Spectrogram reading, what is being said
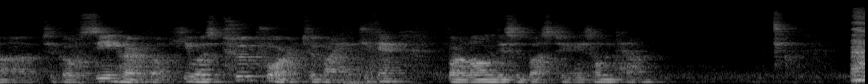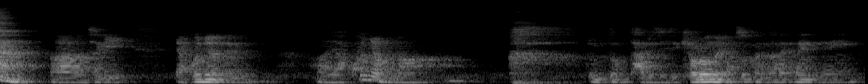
uh, to go see her, but he was too poor to buy a ticket for a long distance bus to his hometown. 아 자기 약혼녀는 아 약혼녀구나. 좀 더 다르지 이제 결혼을 약속한 사이인데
